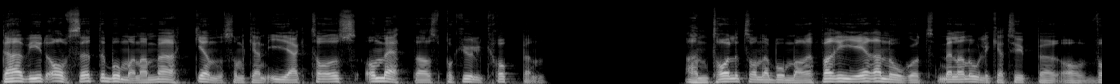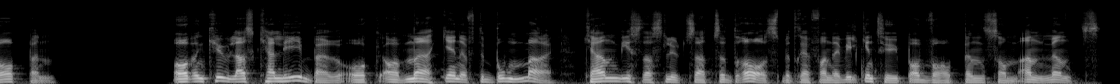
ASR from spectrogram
Därvid avsätter bommarna märken som kan iakttas och mätas på kulkroppen. Antalet sådana bommar varierar något mellan olika typer av vapen. Av en kulas kaliber och av märken efter bommar kan vissa slutsatser dras beträffande vilken typ av vapen som använts.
